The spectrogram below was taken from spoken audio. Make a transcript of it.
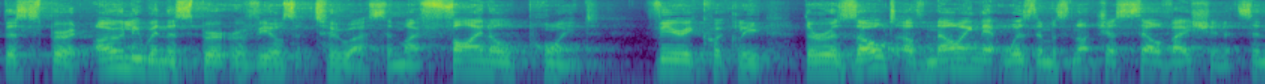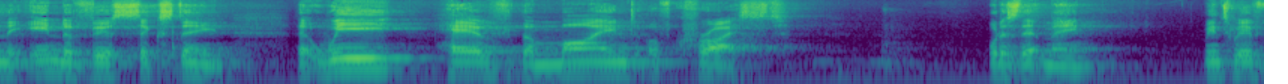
the Spirit, only when the Spirit reveals it to us. And my final point, very quickly, the result of knowing that wisdom is not just salvation, it's in the end of verse 16 that we have the mind of Christ. What does that mean? It means we have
